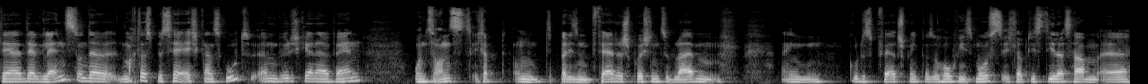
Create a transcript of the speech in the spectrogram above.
der, der glänzt und der macht das bisher echt ganz gut, ähm, würde ich gerne erwähnen. Und sonst, ich glaube, um bei diesen Pferdesprüchen zu bleiben, ein gutes Pferd springt nur so hoch, wie es muss. Ich glaube, die Steelers haben äh,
